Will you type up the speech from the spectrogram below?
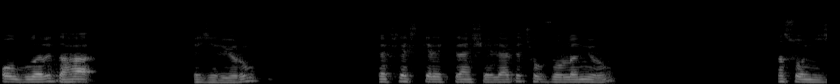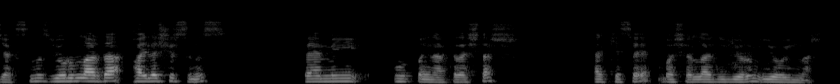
olguları daha beceriyorum. Refleks gerektiren şeylerde çok zorlanıyorum. Nasıl oynayacaksınız? Yorumlarda paylaşırsınız. Beğenmeyi unutmayın arkadaşlar. Herkese başarılar diliyorum. İyi oyunlar.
